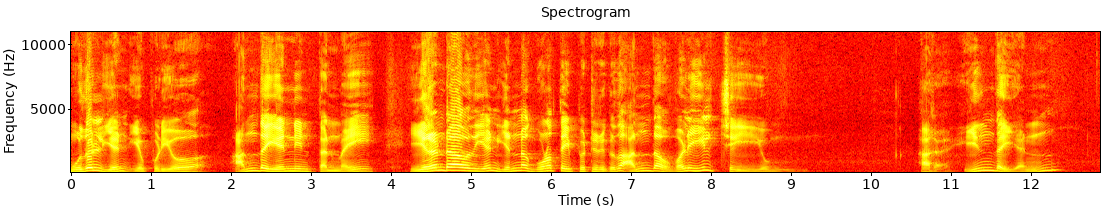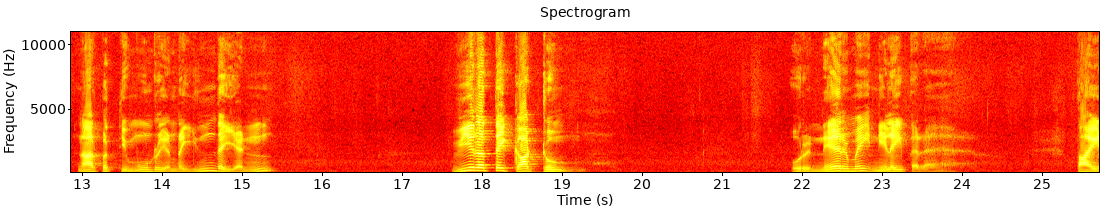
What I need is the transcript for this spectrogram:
முதல் எண் எப்படியோ அந்த எண்ணின் தன்மை இரண்டாவது எண் என்ன குணத்தை பெற்றிருக்கிறதோ அந்த வழியில் செய்யும். ஆக இந்த எண் நாற்பத்தி மூன்று என்ற இந்த எண் வீரத்தை காட்டும். ஒரு நேர்மை நிலை பெற தாய்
